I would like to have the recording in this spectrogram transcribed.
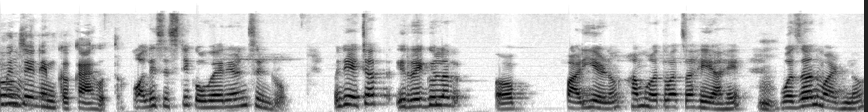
म्हणजे नेमकं काय होतं? पॉलिसिस्टिक ओव्हेरियन सिंड्रोम म्हणजे याच्यात इरेग्युलर पाळी येणं हा महत्त्वाचा हे आहे. वजन वाढणं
